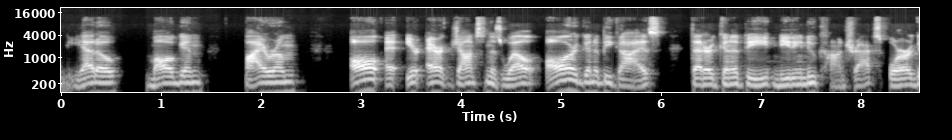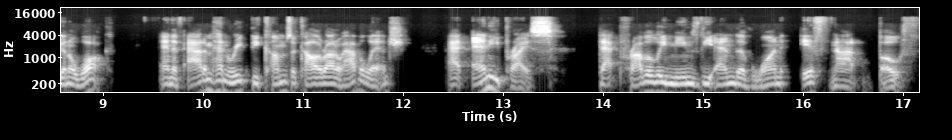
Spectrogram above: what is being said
Nieto, Malgin, Byram, all eh, Erik Johnson as well, all are going to be guys that are going to be needing new contracts or are going to walk. And if Adam Henrique becomes a Colorado Avalanche at any price, that probably means the end of one, if not both,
